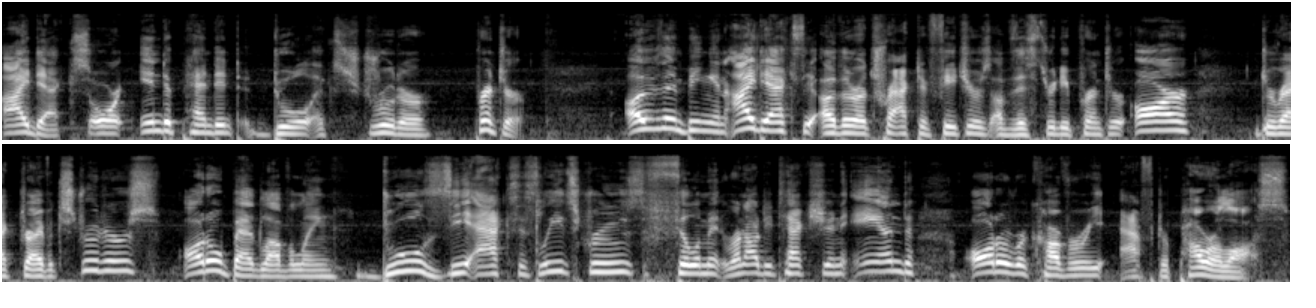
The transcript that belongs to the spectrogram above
IDEX, or Independent Dual Extruder Printer. Other than being an IDEX, the other attractive features of this 3D printer are direct drive extruders, auto bed leveling, dual Z-axis lead screws, filament runout detection, and auto recovery after power loss.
